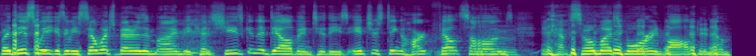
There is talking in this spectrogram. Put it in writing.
but this week it's going to be so much better than mine because she's going to delve into these interesting, heartfelt songs and have so much more involved in them.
